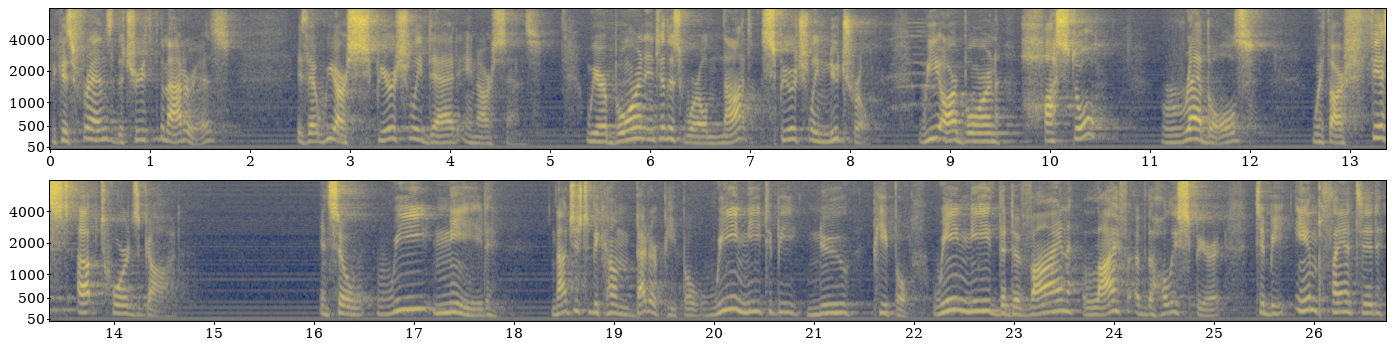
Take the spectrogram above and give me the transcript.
Because, friends, the truth of the matter is, is that we are spiritually dead in our sins. We are born into this world not spiritually neutral. We are born hostile rebels with our fist up towards God. And so we need not just to become better people, we need to be new people. We need the divine life of the Holy Spirit to be implanted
